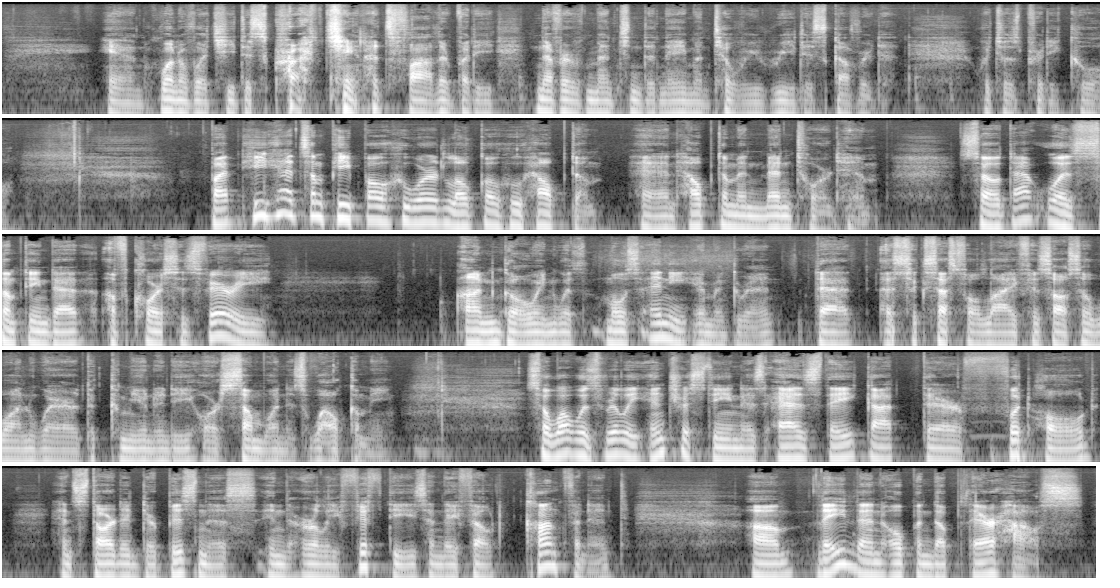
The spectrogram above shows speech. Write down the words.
And one of which he described Janet's father, but he never mentioned the name until we rediscovered it, which was pretty cool. But he had some people who were local who helped him and helped him and mentored him. So that was something that, of course, is very ongoing with most any immigrant that a successful life is also one where the community or someone is welcoming. So, what was really interesting is as they got their foothold and started their business in the early 50s and they felt confident, um, they then opened up their house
